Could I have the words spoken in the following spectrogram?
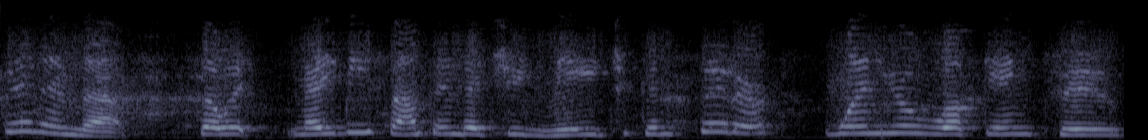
been in them. So it may be something that you need to consider when you're looking to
